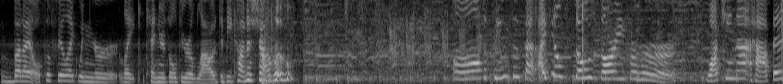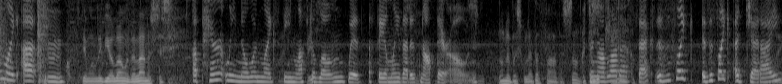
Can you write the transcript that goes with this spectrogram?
but I also feel like when you're like 10 years old, you're allowed to be kind of shallow. Oh, the queen's so sad. I feel so sorry for her. Watching that happen, like, uh, mm. Didn't want to leave you alone with the Lannisters. Apparently no one likes being left alone with a family that is not their own. None of us will ever father son. They're not allowed to have sex. Is this like, is this like a Jedi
